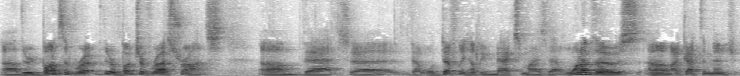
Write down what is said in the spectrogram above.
Uh, there are a bunch of re- there are a bunch of restaurants um, that uh, that will definitely help you maximize that. One of those um, I got to mention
